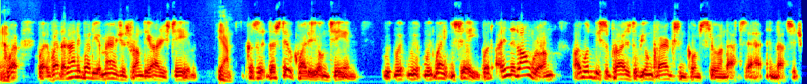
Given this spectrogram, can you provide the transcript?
Yeah. Whether anybody emerges from the Irish team, yeah, because they're still quite a young team. We, we, we, wait and see. But in the long run, I wouldn't be surprised if young Ferguson comes through in that uh, in that situation.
